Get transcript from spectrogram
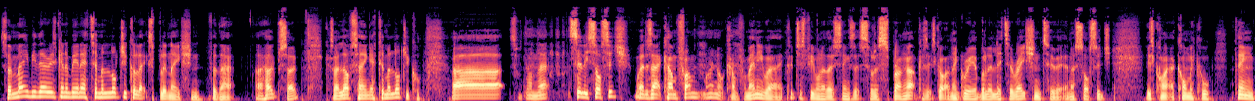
So maybe there is going to be an etymological explanation for that. I hope so, because I love saying etymological. Uh, so we've done that. Silly sausage, where does that come from? Might not come from anywhere. It could just be one of those things that's sort of sprung up because it's got an agreeable alliteration to it, and a sausage is quite a comical thing.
